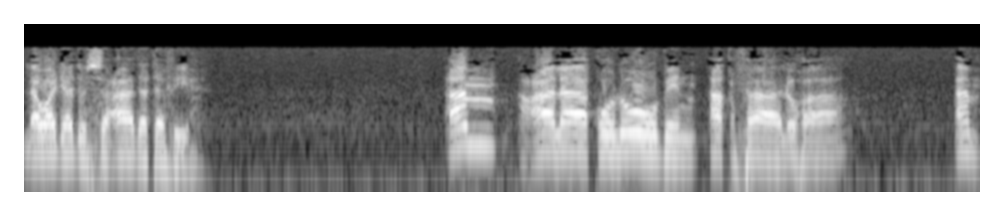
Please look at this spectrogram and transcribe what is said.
لوجدوا السعادة فيه. أم على قلوب أقفالها؟ أم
